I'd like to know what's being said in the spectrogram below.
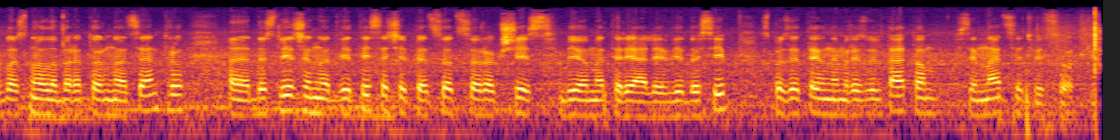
обласного лабораторного центру е, досліджено 2546 біоматеріалів від осіб з позитивним результатом 17%.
